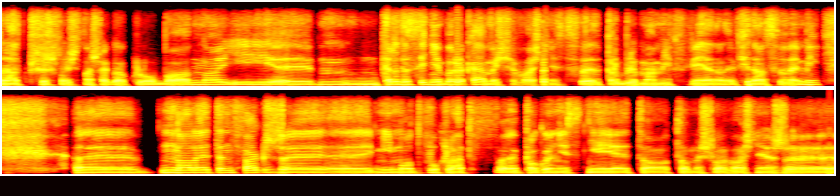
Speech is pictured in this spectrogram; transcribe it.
lat przyszłość naszego klubu. No i e, tradycyjnie borykamy się właśnie z problemami finansowymi, e, no ale ten fakt, że e, mimo dwóch lat Pogoń istnieje, to, to myślę właśnie, że,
